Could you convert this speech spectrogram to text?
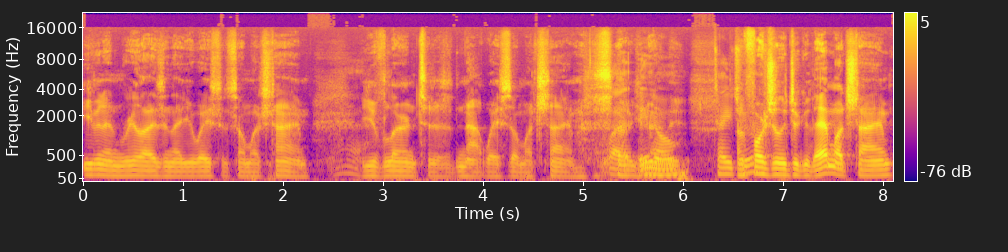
even in realizing that you wasted so much time, yeah. you've learned to not waste so much time. so, Well, you I know, mean? tell you unfortunately, it took you that much time,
